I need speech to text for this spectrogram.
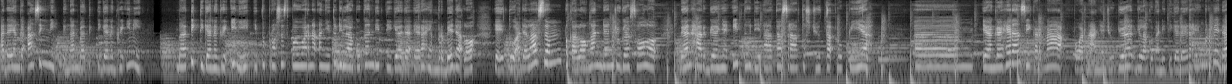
ada yang gak asing nih dengan batik tiga negeri ini. Batik tiga negeri ini itu proses pewarnaannya itu dilakukan di tiga daerah yang berbeda loh, yaitu ada Lasem, Pekalongan, dan juga Solo. Dan harganya itu di atas 100 juta rupiah. Um, ya nggak heran sih karena Pewarnaannya juga dilakukan di tiga daerah yang berbeda.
